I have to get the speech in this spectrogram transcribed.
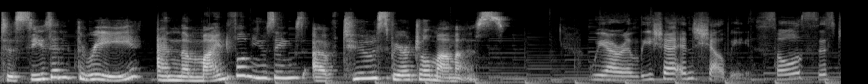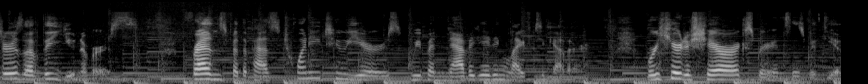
to season three and the mindful musings of two spiritual mamas. We are Alicia and Shelby, soul sisters of the universe. Friends for the past 22 years, we've been navigating life together. We're here to share our experiences with you.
